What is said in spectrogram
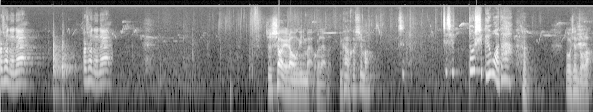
二少奶奶，二少奶奶，这是少爷让我给你买回来的，你看合适吗？这，这些都是给我的。哼，那我先走了。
